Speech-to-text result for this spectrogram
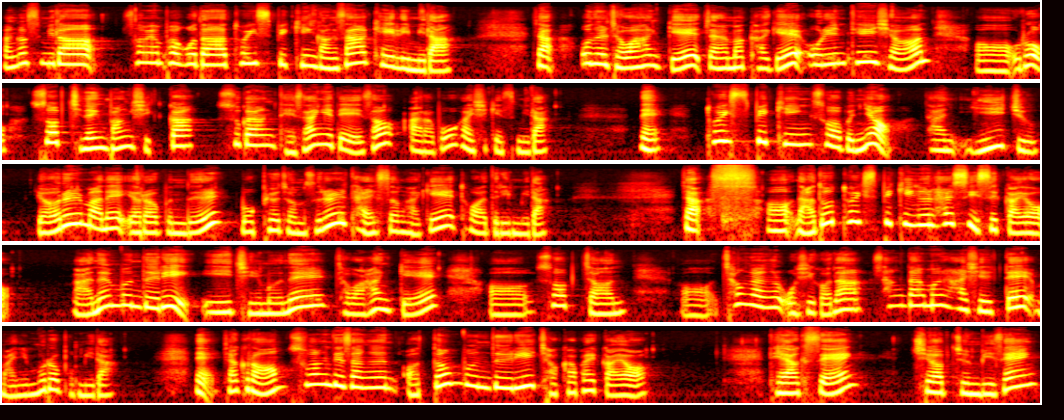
반갑습니다. 서면파고다 토이스피킹 강사 케일리입니다. 자, 오늘 저와 함께 짤막하게 오리엔테이션으로 수업 진행 방식과 수강 대상에 대해서 알아보고 가시겠습니다. 네, 토이스피킹 수업은요, 단 2주, 열흘 만에 여러분들 목표 점수를 달성하게 도와드립니다. 자, 어, 나도 토익 스피킹을 할 수 있을까요? 많은 분들이 이 질문을 저와 함께 어, 수업 전 어, 청강을 오시거나 상담을 하실 때 많이 물어봅니다. 네, 자 그럼 수강 대상은 어떤 분들이 적합할까요? 대학생, 취업 준비생,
